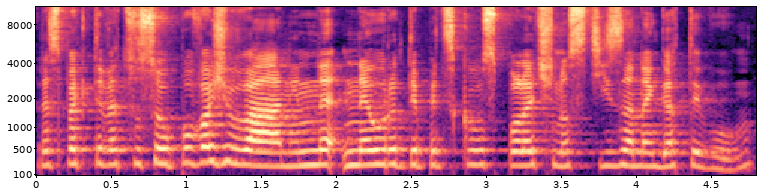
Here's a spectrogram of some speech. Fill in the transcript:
respektive co jsou považovány ne- neurotypickou společností za negativum,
